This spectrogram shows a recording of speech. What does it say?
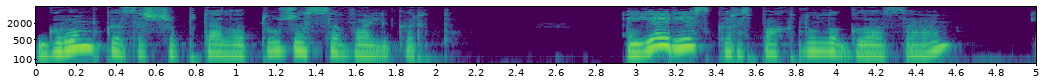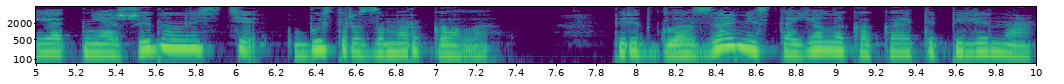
Громко зашептал от ужаса Вальгард. Я резко распахнула глаза и от неожиданности быстро заморгала. Перед глазами стояла какая-то пелена.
